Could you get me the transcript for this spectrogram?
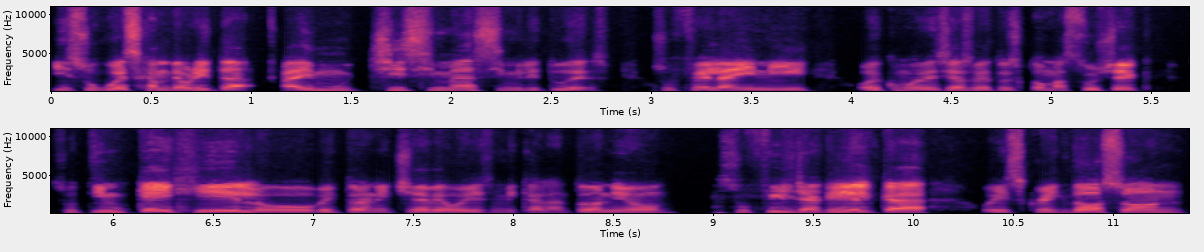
y su West Ham de ahorita hay muchísimas similitudes. Su Fellaini, hoy como decías Beto, es Thomas Suchek, su Tim Cahill o Víctor Anicheve, hoy es Michael Antonio, su Phil Jaglielka, hoy es Craig Dawson,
